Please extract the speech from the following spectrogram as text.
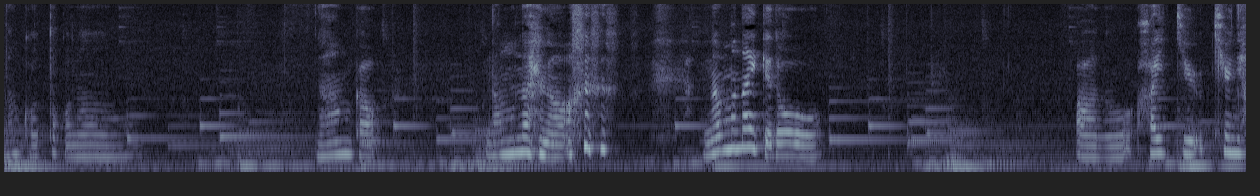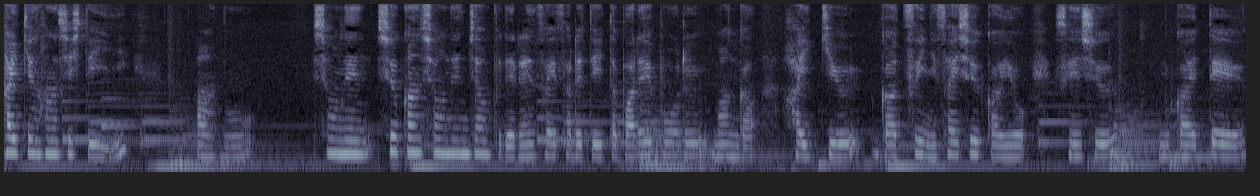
何かあったかな。なんかなんもないな。なんもないけどあの配給急に配給の話していい？あの少年「週刊少年ジャンプ」で連載されていたバレーボール漫画「配給」がついに最終回を先週迎えて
